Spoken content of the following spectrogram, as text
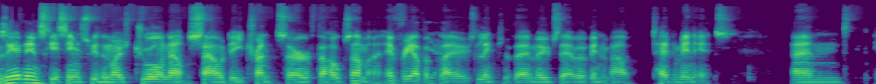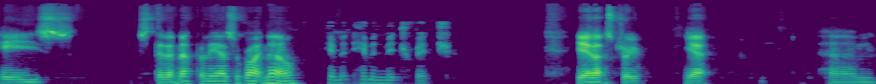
Zielinski seems to be the most drawn out Saudi transfer of the whole summer. Every other Yeah. player who's linked with their moves there within about 10 minutes. And he's still at Napoli as of right now. him, him and Mitrovic. Yeah, that's true. Yeah. Um,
